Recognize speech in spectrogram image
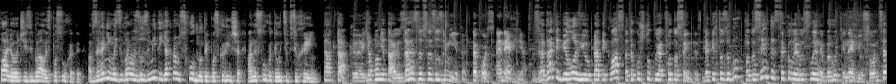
жироспалювачі зібрались послухати. А взагалі ми зібрались зрозуміти, як нам схуднути поскоріше, а не слухати оцю всю хрінь. Так, так, е, я пам'ятаю, зараз ви все зрозумієте. Так ось, енергія. Згадайте біологію 5 клас та таку штуку, як фотосинтез. Для тих, хто забув, фотосинтез це коли рослини беруть енергію сонця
